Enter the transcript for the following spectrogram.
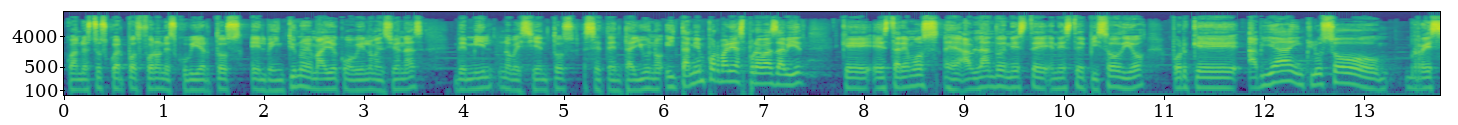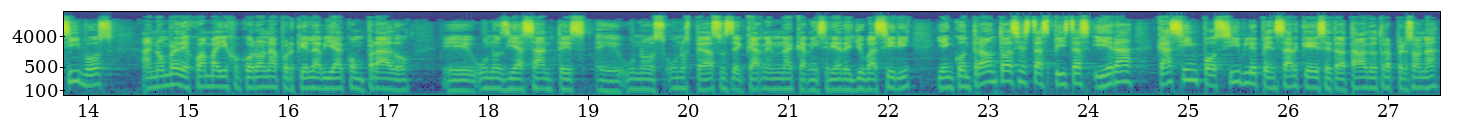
cuando estos cuerpos fueron descubiertos el 21 de mayo, como bien lo mencionas, de 1971. Y también por varias pruebas, David, que estaremos eh, hablando en este, en este episodio, porque había incluso recibos a nombre de Juan Vallejo Corona porque él había comprado eh, unos días antes eh, unos, unos pedazos de carne en una carnicería de Yuba City y encontraron todas estas pistas y era casi imposible pensar que se trataba de otra persona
